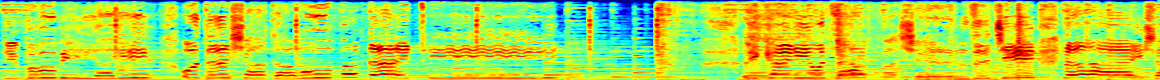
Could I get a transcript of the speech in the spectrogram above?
你不必压抑，我的笑它无法代替。离开你，我才发现自己那爱笑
